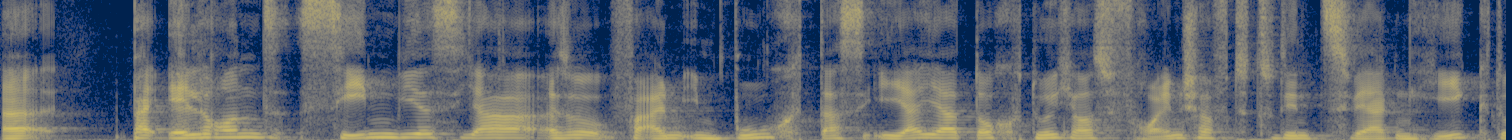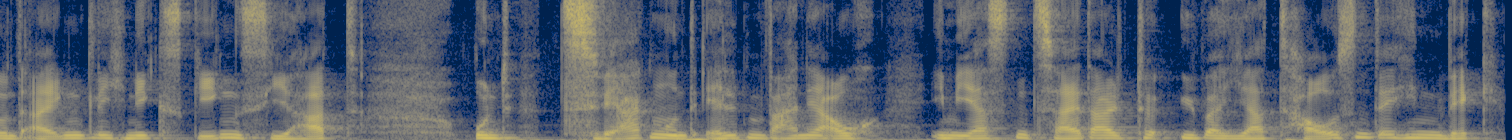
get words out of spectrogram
Äh, bei Elrond sehen wir es ja, also vor allem im Buch, dass er ja doch durchaus Freundschaft zu den Zwergen hegt und eigentlich nichts gegen sie hat. Und Zwergen und Elben waren ja auch im ersten Zeitalter über Jahrtausende hinweg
